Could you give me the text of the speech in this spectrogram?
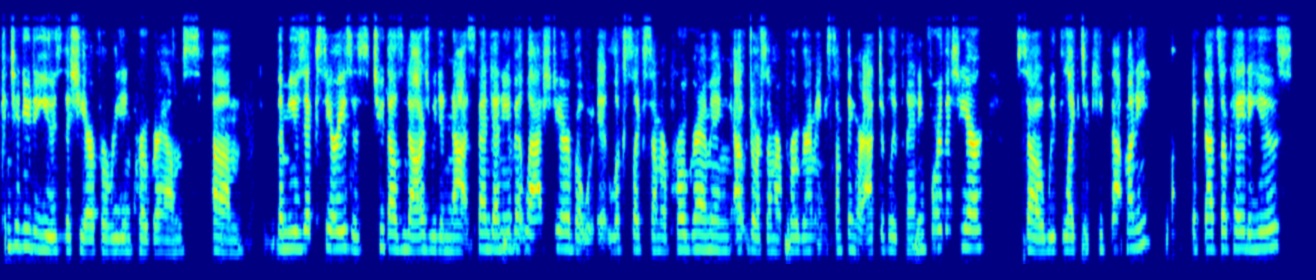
continue to use this year for reading programs. Um, the music series is $2,000. We did not spend any of it last year, but it looks like summer programming, outdoor summer programming is something we're actively planning for this year. So we'd like to keep that money if that's okay to use.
